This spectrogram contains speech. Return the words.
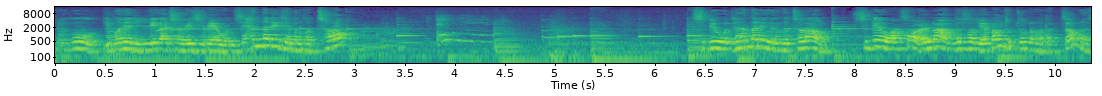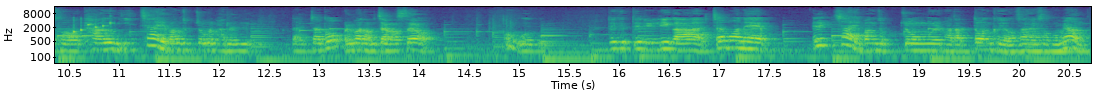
그리고 이번에 릴리가 저희 집에 온 지 한 달이 되는 것처럼 집에 온 지 한 달이 되는 것처럼 집에 와서 얼마 안 돼서 예방접종을 받았죠. 그래서 다음 2차 예방접종을 받을 날짜도 얼마 남지 않았어요. 어이구, 어이구. 근데 그때 릴리가 저번에 1차 예방접종을 받았던 그 영상에서 보면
